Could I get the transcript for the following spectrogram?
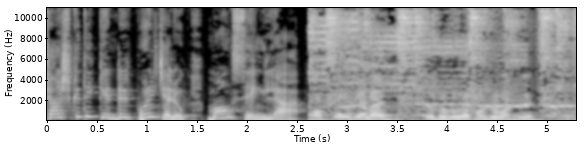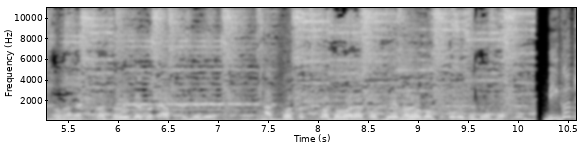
সাংস্কৃতিক কেন্দ্রের পরিচালক মং সেং লা। জেলায় যতগুলো মণ্ডপ আছে ওখানে সহযোগিতা করে আসতে গত গতবারও করছে এবারও করছে ভবিষ্যতেও করছে। বিগত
